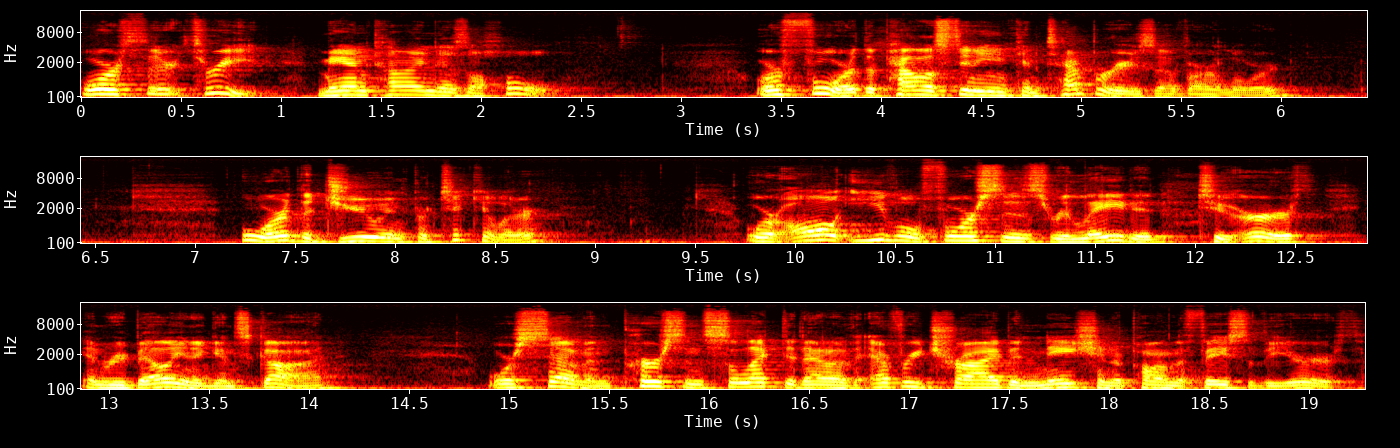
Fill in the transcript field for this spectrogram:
Or th- three, mankind as a whole. Or four, the Palestinian contemporaries of our Lord. Or the Jew in particular. Or all evil forces related to earth in rebellion against God or seven, persons selected out of every tribe and nation upon the face of the earth.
